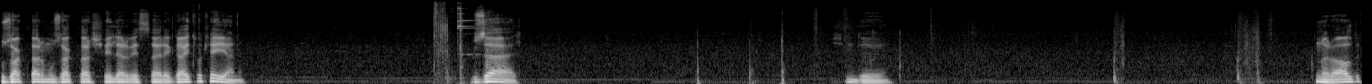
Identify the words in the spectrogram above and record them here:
Uzaklar muzaklar şeyler vesaire gayet okey yani. Güzel. Şimdi bunları aldık.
